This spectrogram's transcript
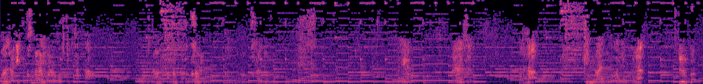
まずは1個目のも残ってきたらさ、なんかどうかわかんない。この体の。まあいいよ。とりあえず、まだ、金の塩分があればね、よく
